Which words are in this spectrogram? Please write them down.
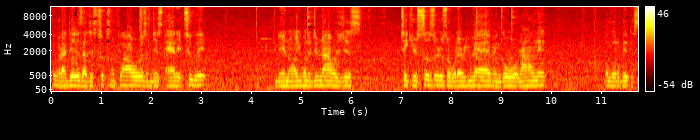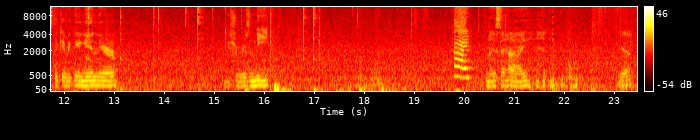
But what I did is I just took some flowers and just added to it. And then all you want to do now is just take your scissors or whatever you have and go around it a little bit to stick everything in there. Make sure it's neat. Hi. Nice and I say hi yeah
